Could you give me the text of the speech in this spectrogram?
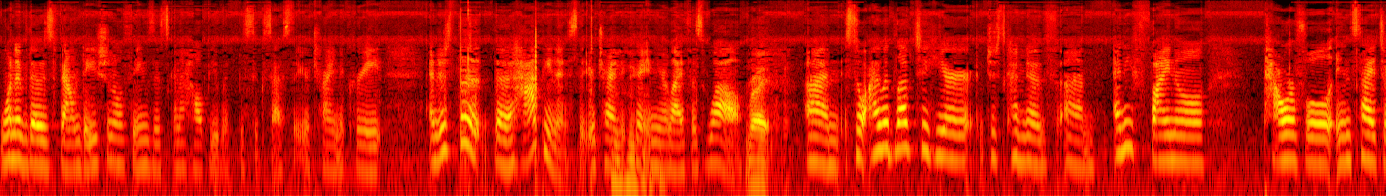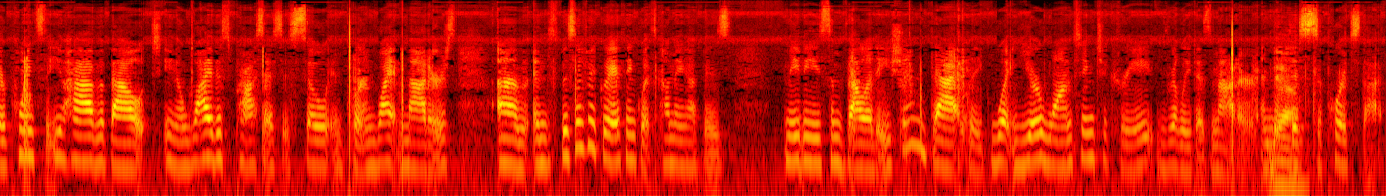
one of those foundational things that's going to help you with the success that you're trying to create and just the, the happiness that you're trying to create in your life as well. Right. Um, so I would love to hear just kind of um, any final powerful insights or points that you have about you know why this process is so important, why it matters, um, and specifically, I think what's coming up is maybe some validation that like what you're wanting to create really does matter, and that Yeah. this supports that.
